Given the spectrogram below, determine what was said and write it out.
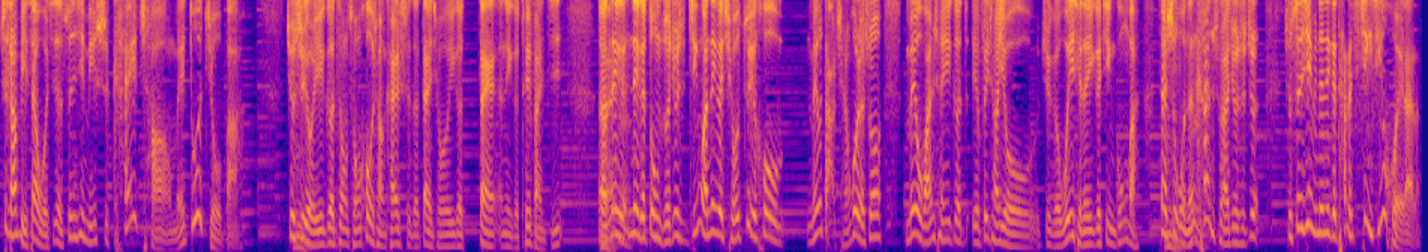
这场比赛我记得孙兴民是开场没多久吧，就是有一个从从后场开始的带球一个带那个推反击，呃，那个那个动作就是尽管那个球最后没有打成，或者说没有完成一个也非常有这个威胁的一个进攻吧，但是我能看出来就是这就孙兴民的那个他的信心回来了。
